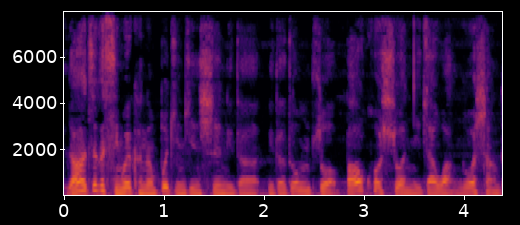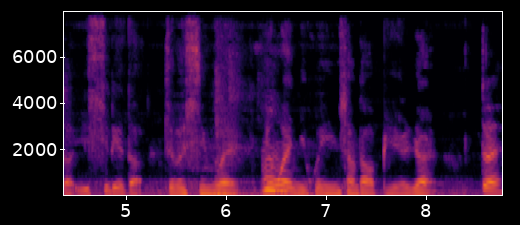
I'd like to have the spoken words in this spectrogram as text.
然后这个行为可能不仅仅是你的你的动作，包括说你在网络上的一系列的这个行为，因为你会影响到别人。对，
